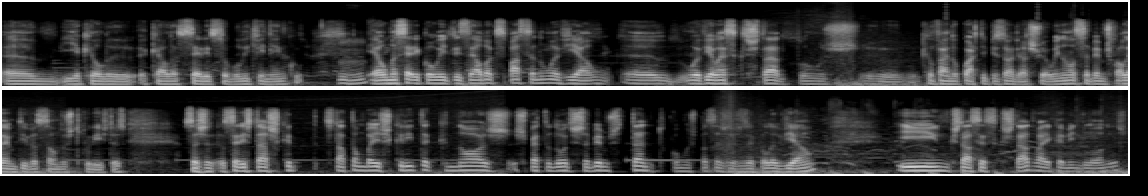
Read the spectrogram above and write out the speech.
um, e aquele, aquela série sobre o Litvinenko. Uhum. É uma série com o Idris Elba que se passa num avião, eh, um avião é sequestrado por uns, eh, que ele vai no quarto episódio, acho eu, e não sabemos qual é a motivação dos terroristas. Ou seja, a série está, está tão bem escrita que nós, espectadores, sabemos tanto como os passageiros daquele avião e que está a ser sequestrado, vai a caminho de Londres.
